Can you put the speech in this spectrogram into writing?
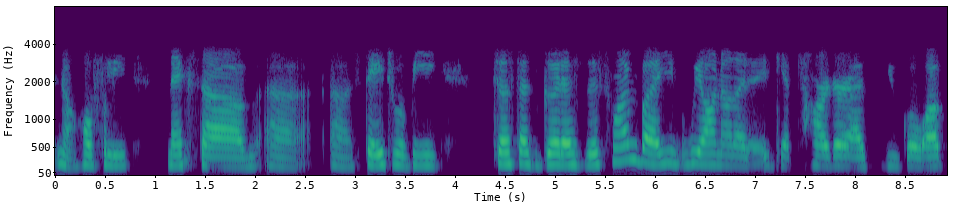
you know hopefully next um, uh, uh, stage will be just as good as this one but we all know that it gets harder as you go up.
